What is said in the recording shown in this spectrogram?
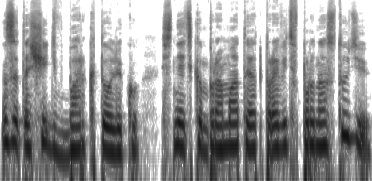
затащить в бар к Толику, снять компромат и отправить в порностудию?»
